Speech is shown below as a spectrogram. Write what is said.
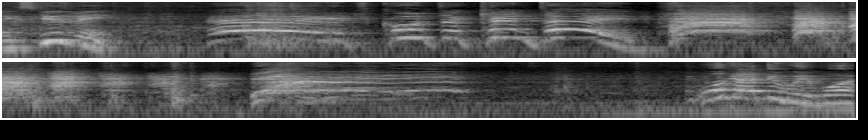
Excuse me. Hey, it's Kunta Kinte! What can I do with you, boy?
